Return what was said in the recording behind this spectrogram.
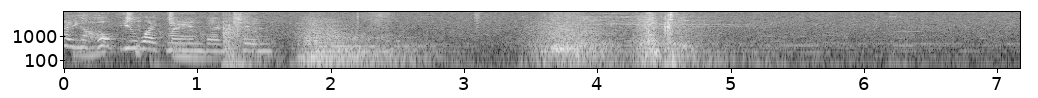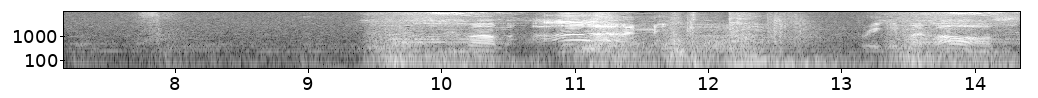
I hope you like my invention. Come on! Breaking my balls.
